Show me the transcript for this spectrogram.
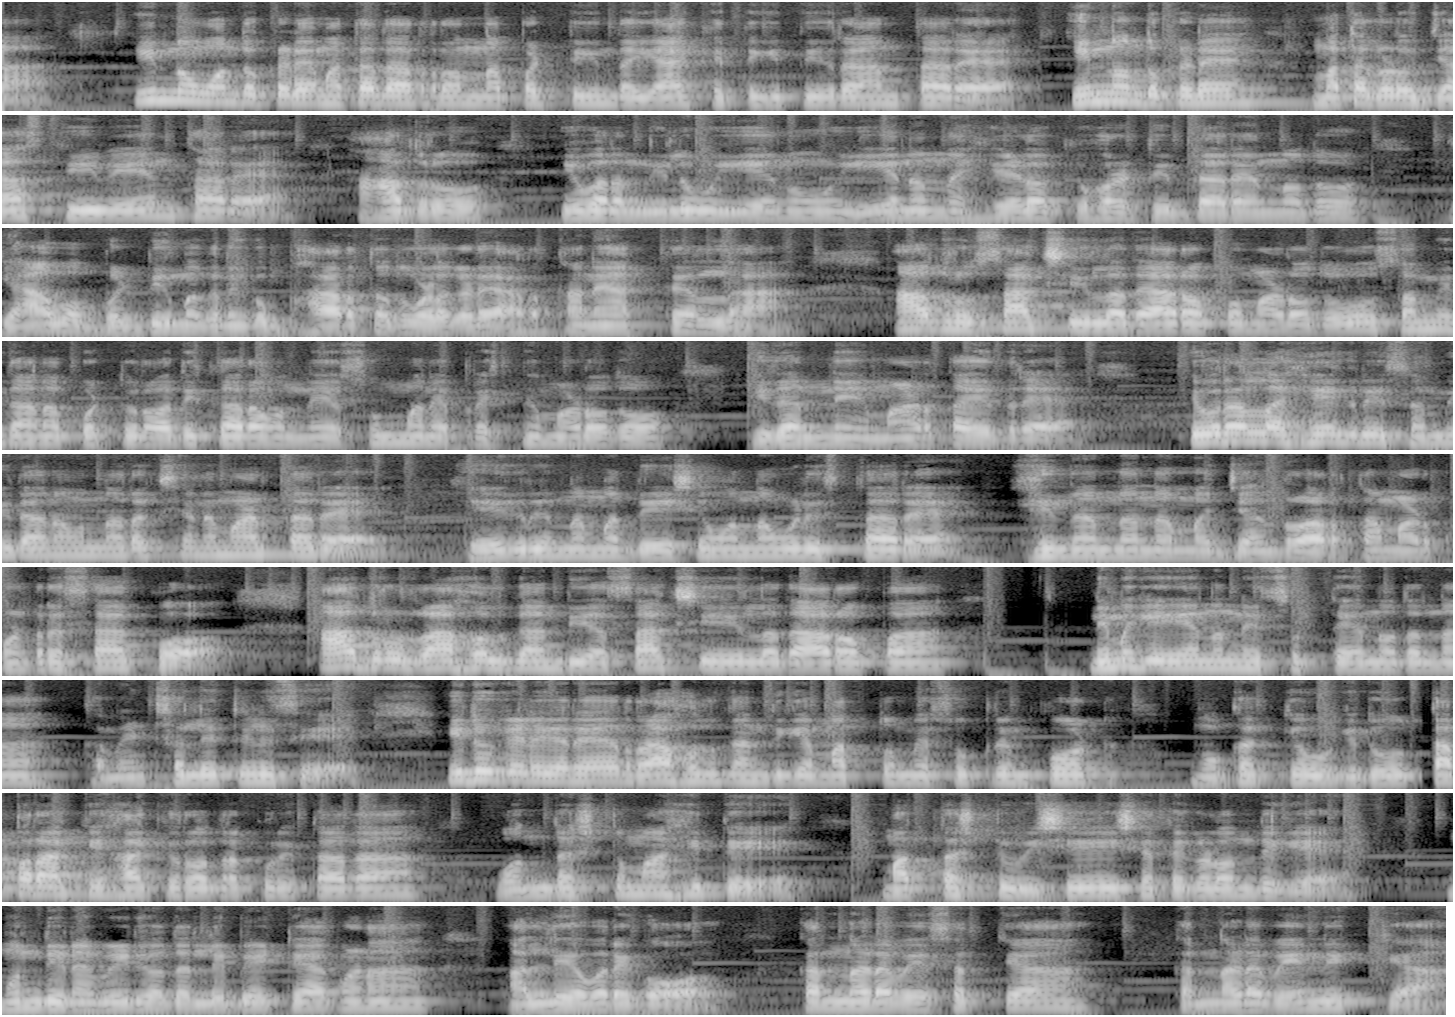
ಇನ್ನು ಒಂದು ಕಡೆ ಮತದಾರರನ್ನ ಪಟ್ಟಿಯಿಂದ ಯಾಕೆ ತೆಗಿತೀರಾ ಅಂತಾರೆ. ಇನ್ನೊಂದು ಕಡೆ ಮತಗಳು ಜಾಸ್ತಿ ಇವೆ ಅಂತಾರೆ. ಆದರೂ ಇವರ ನಿಲುವು ಏನು, ಏನನ್ನು ಹೇಳೋಕ್ಕೆ ಹೊರಟಿದ್ದಾರೆ ಅನ್ನೋದು ಯಾವ ಬಡ್ಡಿ ಮಗನಿಗೂ ಭಾರತದ ಒಳಗಡೆ ಅರ್ಥನೇ ಆಗ್ತಾ ಇಲ್ಲ. ಆದರೂ ಸಾಕ್ಷಿ ಇಲ್ಲದೆ ಆರೋಪ ಮಾಡೋದು, ಸಂವಿಧಾನ ಕೊಟ್ಟಿರೋ ಅಧಿಕಾರವನ್ನೇ ಸುಮ್ಮನೆ ಪ್ರಶ್ನೆ ಮಾಡೋದು, ಇದನ್ನೇ ಮಾಡ್ತಾ ಇದ್ದರೆ ಇವರೆಲ್ಲ ಹೇಗ್ರಿ ಸಂವಿಧಾನವನ್ನು ರಕ್ಷಣೆ ಮಾಡ್ತಾರೆ? ಹೇಗ್ರಿ ನಮ್ಮ ದೇಶವನ್ನು ಉಳಿಸ್ತಾರೆ? ಇದನ್ನು ನಮ್ಮ ಜನರು ಅರ್ಥ ಮಾಡಿಕೊಂಡ್ರೆ ಸಾಕು. ಆದರೂ ರಾಹುಲ್ ಗಾಂಧಿಯ ಸಾಕ್ಷಿ ಇಲ್ಲದ ಆರೋಪ ನಿಮಗೆ ಏನನ್ನಿಸುತ್ತೆ ಅನ್ನೋದನ್ನು ಕಮೆಂಟ್ಸಲ್ಲಿ ತಿಳಿಸಿ. ಇದು ಗೆಳೆಯರೆ, ರಾಹುಲ್ ಗಾಂಧಿಗೆ ಮತ್ತೊಮ್ಮೆ ಸುಪ್ರೀಂ ಕೋರ್ಟ್ ಮುಖಕ್ಕೆ ಉಗಿದು ತಪರಾಕಿ ಹಾಕಿರೋದ್ರ ಕುರಿತಾದ ಒಂದಷ್ಟು ಮಾಹಿತಿ, ಮತ್ತಷ್ಟು ವಿಶೇಷತೆಗಳೊಂದಿಗೆ. ಮುಂದಿನ ವಿಡಿಯೋದಲ್ಲಿ ಭೇಟಿಯಾಗೋಣ. ಅಲ್ಲಿಯವರೆಗೂ ಕನ್ನಡವೇ ಸತ್ಯ ಕನ್ನಡವೇ ನಿತ್ಯ.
